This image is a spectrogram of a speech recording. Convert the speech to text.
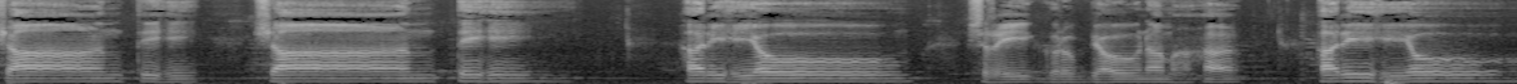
शांति शांति। हरि ओ श्री गुरुभ्यो नमः। हरि ओम।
